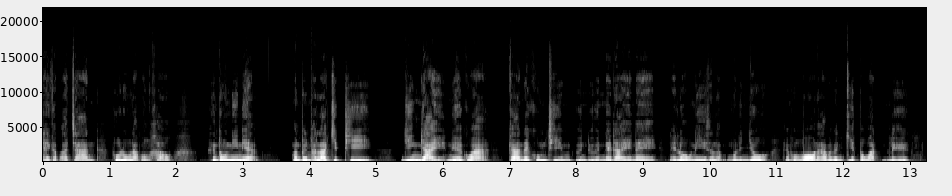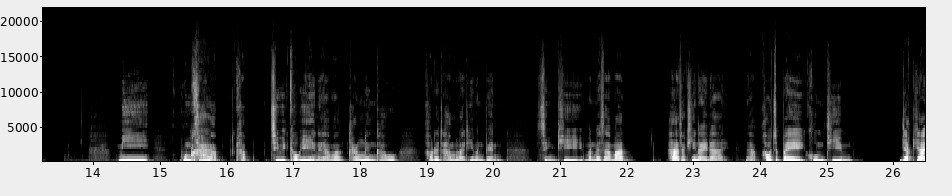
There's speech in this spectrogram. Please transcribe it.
ให้กับอาจารย์ผู้ล่วงลับของเขา ซึ่งตรงนี้เนี่ยมันเป็นภารกิจที่ยิ่งใหญ่เหนือกว่าการได้คุมทีมอื่น ๆ ใด ๆ ในในโลกนี้สำหรับมูรินโญ่ให้ผมมองนะครับ มันเป็นเกียรติประวัติหรือ มีคุณค่ากับชีวิตเขาเองนะครับว่าครั้งหนึ่งเขา เขาได้ทำอะไรที่มันเป็นสิ่งที่มันไม่สามารถหาจากที่ไหนได้นะครับ เขาจะไปคุมทีมยักษ์ใหญ่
